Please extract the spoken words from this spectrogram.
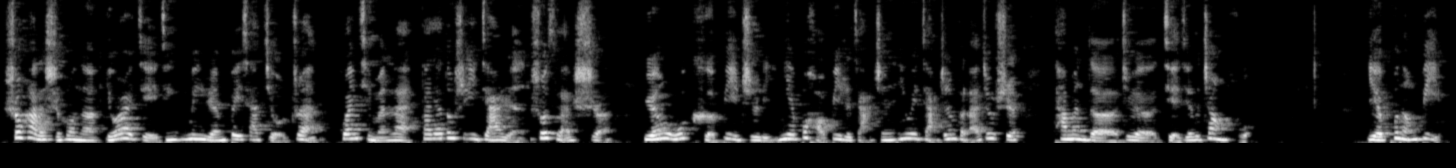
说话的时候呢，尤二姐已经命人备下酒馔，关起门来，大家都是一家人。说起来是原无可避之理，你也不好避着贾珍，因为贾珍本来就是他们的这个姐姐的丈夫，也不能避。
